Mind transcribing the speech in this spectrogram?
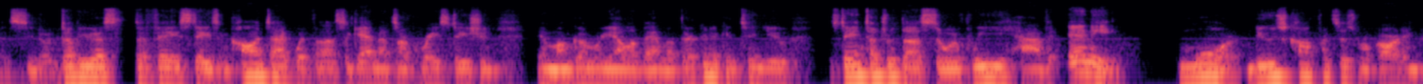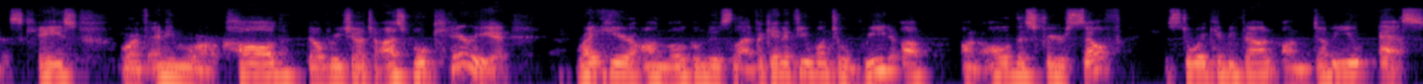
this. You know, WSFA stays in contact with us. Again, that's our Gray station in Montgomery, Alabama. They're going to continue to stay in touch with us. So if we have any more news conferences regarding this case, or if any more are called, they'll reach out to us. We'll carry it right here on Local News Live. Again, if you want to read up on all of this for yourself, the story can be found on WSFA.com.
